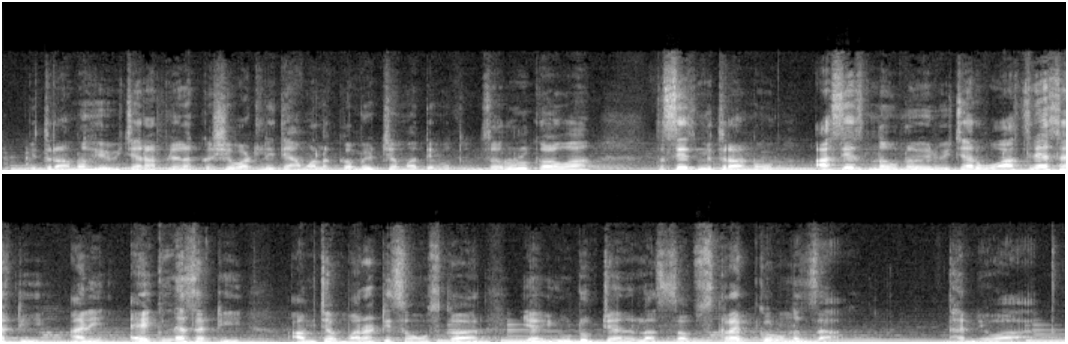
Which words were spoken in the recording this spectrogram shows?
मित्रांनो हे विचार आपल्याला कसे वाटले ते आम्हाला कमेंटच्या माध्यमातून जरूर कळवा. तसेच मित्रांनो असेच नवनवीन विचार वाचण्यासाठी आणि ऐकण्यासाठी आमच्या मराठी संस्कार या यूट्यूब चॅनलला सबस्क्राईब करूनच जा. धन्यवाद.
